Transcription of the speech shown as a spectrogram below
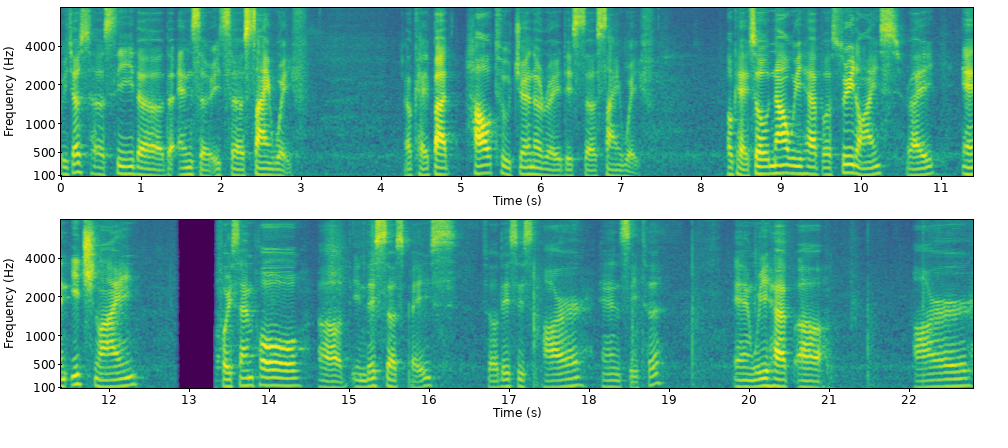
we just uh, see the, the answer, it's a sine wave. Okay, but how to generate this uh, sine wave? Okay, so now we have uh, three lines, right? And each line, for example, uh, in this uh, space, so this is R and theta, and we have uh, R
